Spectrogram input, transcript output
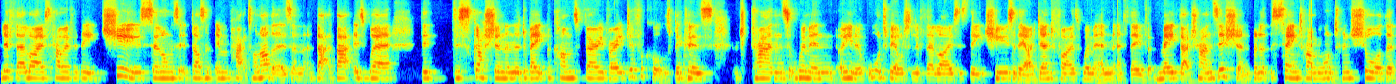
live their lives however they choose, so long as it doesn't impact on others. And that that is where the discussion and the debate becomes very, very difficult because trans women, you know, ought to be able to live their lives as they choose, or they identify as women, if they've made that transition. But at the same time, we want to ensure that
